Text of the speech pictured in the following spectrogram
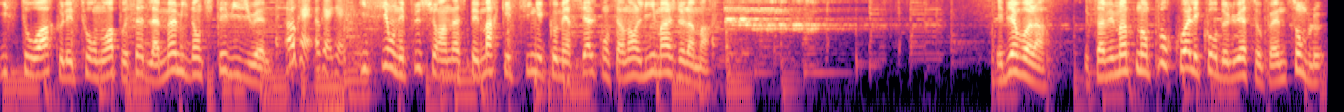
histoire que les tournois possèdent la même identité visuelle. Ici, on est plus sur un aspect marketing et commercial concernant l'image de la marque. Et bien voilà, vous savez maintenant pourquoi les cours de l'US Open sont bleus.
